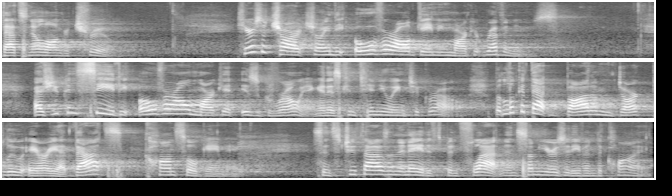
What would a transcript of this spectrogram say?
that's no longer true. Here's a chart showing the overall gaming market revenues. As you can see, the overall market is growing and is continuing to grow. But look at that bottom dark blue area. That's console gaming. Since 2008, it's been flat, and in some years, it even declined.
